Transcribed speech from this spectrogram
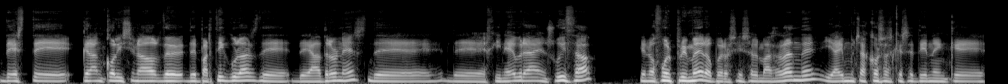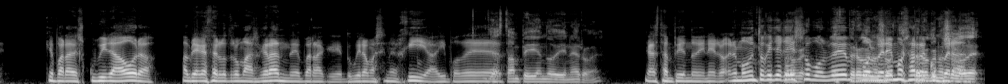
de este gran colisionador de, partículas de, de hadrones de, de Ginebra, en Suiza, que no fue el primero, pero sí es el más grande, y hay muchas cosas que se tienen que, que para descubrir ahora habría que hacer otro más grande para que tuviera más energía y poder... Ya están pidiendo dinero, ¿eh? Ya están pidiendo dinero. En el momento que llegue Espero eso, volve- no se- volveremos a que no recuperar.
